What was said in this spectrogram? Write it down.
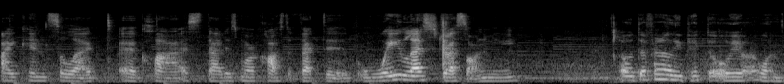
I can select a class that is more cost effective, way less stress on me. I'll definitely pick the OER one.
